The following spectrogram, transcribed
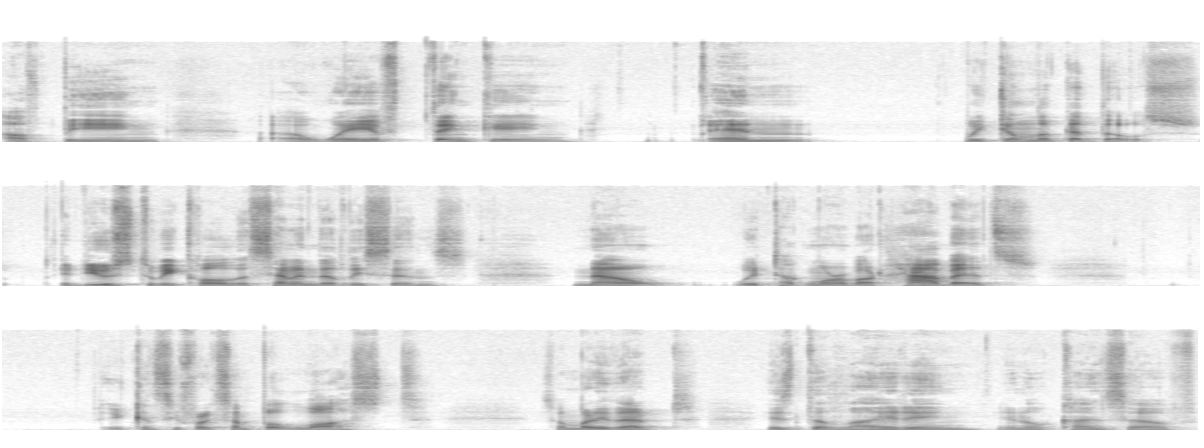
of being, a way of thinking, and we can look at those. It used to be called the seven deadly sins. Now we talk more about habits. You can see, for example, lust. Somebody that is delighting in all kinds of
